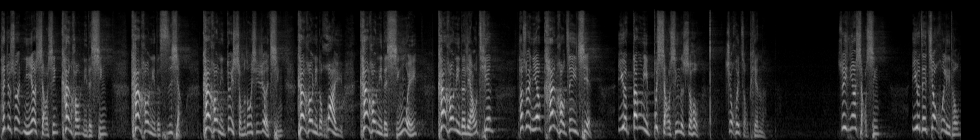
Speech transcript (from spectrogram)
他就说你要小心，看好你的心，看好你的思想。看好你对什么东西热情，看好你的话语，看好你的行为，看好你的聊天。他说你要看好这一切，因为当你不小心的时候，就会走偏了。所以你要小心，因为在教会里头，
